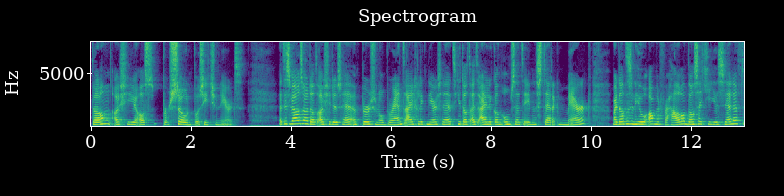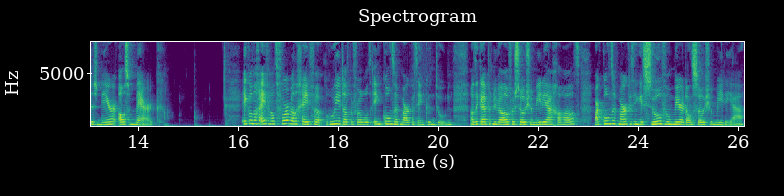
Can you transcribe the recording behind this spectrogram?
dan als je je als persoon positioneert. Het is wel zo dat als je dus hè, een personal brand eigenlijk neerzet, je dat uiteindelijk kan omzetten in een sterk merk. Maar dat is een heel ander verhaal, want dan zet je jezelf dus neer als merk. Ik wil nog even wat voorbeelden geven hoe je dat bijvoorbeeld in content marketing kunt doen. Want ik heb het nu wel over social media gehad, maar content marketing is zoveel meer dan social media.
